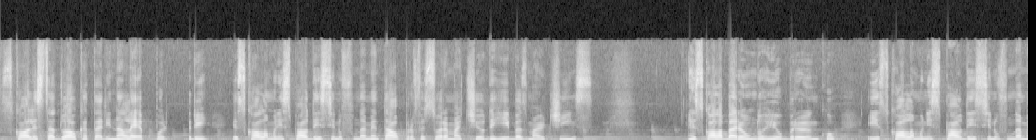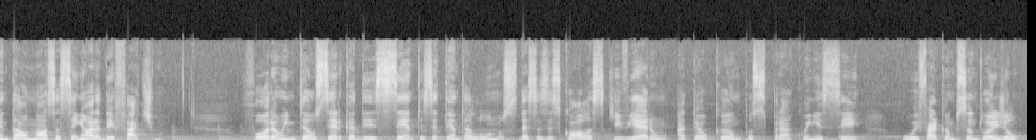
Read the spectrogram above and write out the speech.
Escola Estadual Catarina Lepore, Escola Municipal de Ensino Fundamental Professora Matilde Ribas Martins, Escola Barão do Rio Branco e Escola Municipal de Ensino Fundamental Nossa Senhora de Fátima. Foram então cerca de 170 alunos dessas escolas que vieram até o campus para conhecer o IFAR Campo Santo Ângelo.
